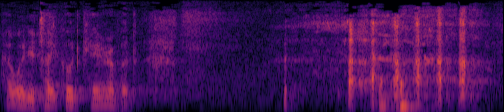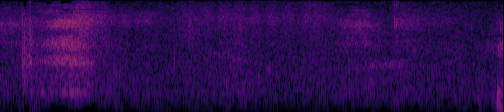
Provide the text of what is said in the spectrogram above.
How will you take good care of it? yeah,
